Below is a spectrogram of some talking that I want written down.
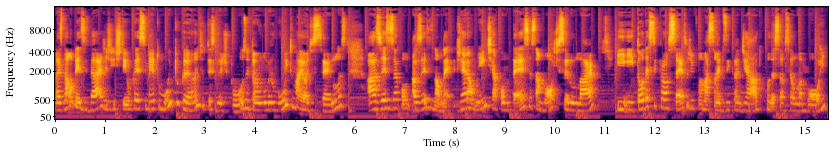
Mas na obesidade, a gente tem um crescimento muito grande do tecido adiposo, então é um número muito maior de células. Às vezes, às vezes não, né? Geralmente acontece essa morte celular e, e todo esse processo de inflamação é desencadeado quando essa célula morre.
